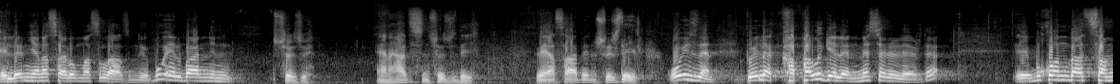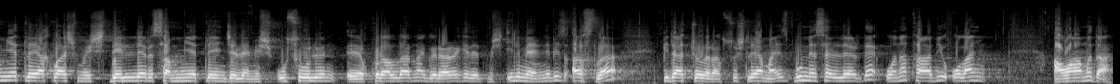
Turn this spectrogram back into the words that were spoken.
ellerin yana sarılması lazım diyor. Bu Elbani'nin sözü. Yani hadisin sözü değil. Veya sahabenin sözü değil. O yüzden böyle kapalı gelen meselelerde bu konuda samimiyetle yaklaşmış, delilleri samimiyetle incelemiş, usulün e, kurallarına göre hareket etmiş ilim ehlini biz asla bidatçı olarak suçlayamayız. Bu meselelerde ona tabi olan avamı da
